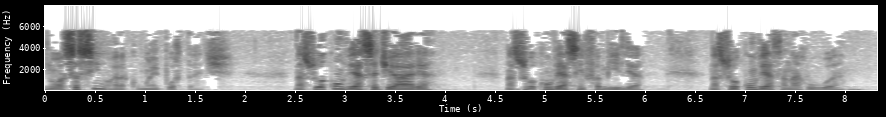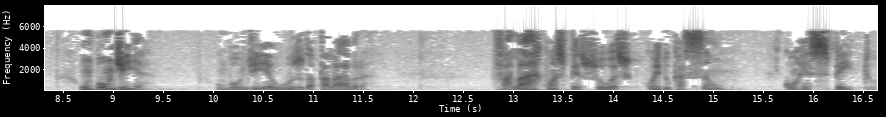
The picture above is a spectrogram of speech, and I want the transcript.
Nossa Senhora, como é importante. Na sua conversa diária, na sua conversa em família, na sua conversa na rua. Um bom dia. Um bom dia, o uso da palavra. Falar com as pessoas com educação, com respeito,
